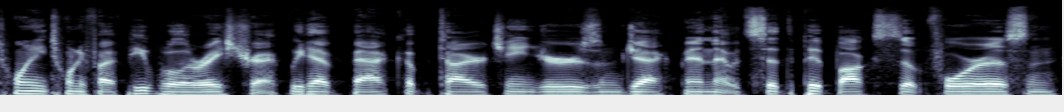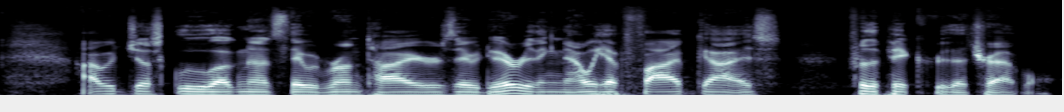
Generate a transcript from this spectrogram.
20, 25 people to the racetrack. We'd have backup tire changers and jackmen that would set the pit boxes up for us, and I would just glue lug nuts. They would run tires. They would do everything. Now we have five guys for the pit crew that travel,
